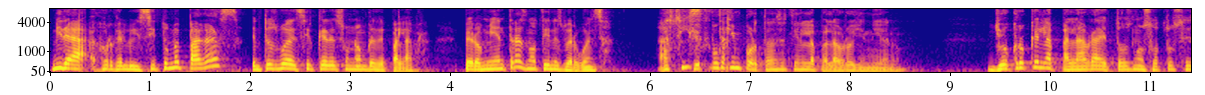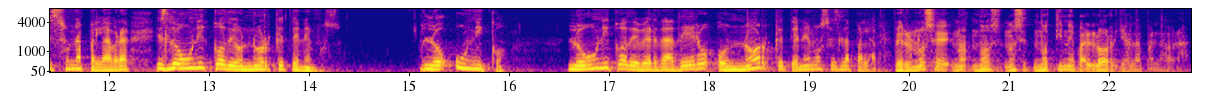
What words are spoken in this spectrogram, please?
Mira, Jorge Luis, si tú me pagas, entonces voy a decir que eres un hombre de palabra. Pero mientras no tienes vergüenza. Así Qué está. poca importancia tiene la palabra hoy en día, ¿no? Yo creo que la palabra de todos nosotros es una palabra, es lo único de honor que tenemos. Lo único. Lo único de verdadero honor que tenemos es la palabra. Pero no se, no, no, no, se- no tiene valor ya la palabra.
